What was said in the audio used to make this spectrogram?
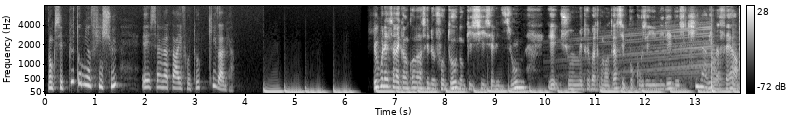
Donc, c'est plutôt bien fichu et c'est un appareil photo qui va bien. Je vous laisse avec un condensé de photos. Donc ici, c'est les zooms. Et je ne mettrai pas de commentaires. C'est pour que vous ayez une idée de ce qu'il arrive à faire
